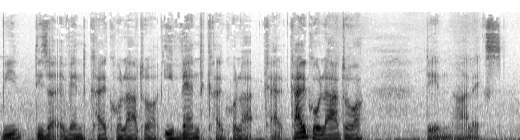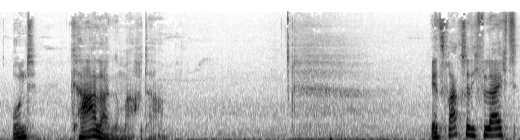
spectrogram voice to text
wie dieser Event-Kalkulator, Event-Kalkulator, den Alex und Carla gemacht haben. Jetzt fragst du dich vielleicht,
